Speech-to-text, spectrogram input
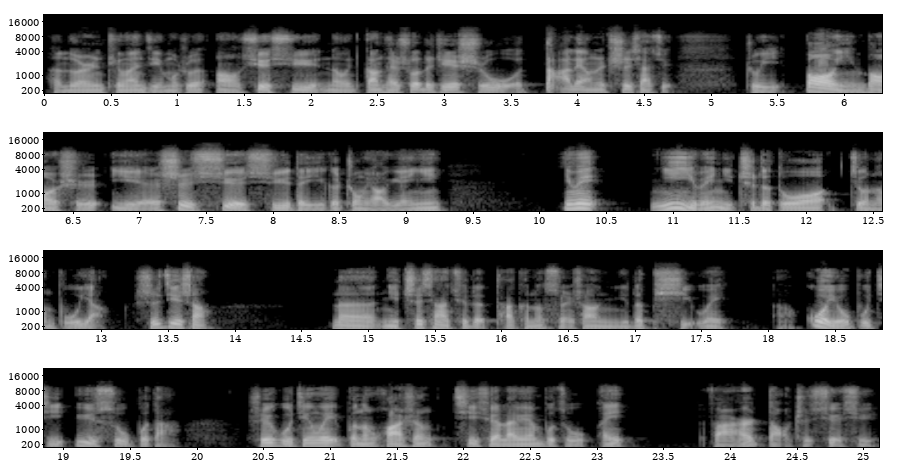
很多人听完节目说：“哦，血虚，那我刚才说的这些食物大量的吃下去，注意暴饮暴食也是血虚的一个重要原因。因为你以为你吃的多就能补养，实际上，那你吃下去的它可能损伤你的脾胃啊，过犹不及，欲速不达，水谷精微不能化生，气血来源不足，哎，反而导致血虚。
